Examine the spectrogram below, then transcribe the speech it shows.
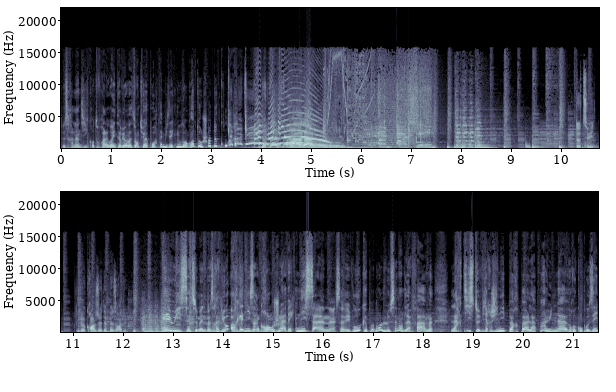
Ce sera lundi quand on fera la grande interview. En attendant, tu vas pouvoir t'amuser avec nous dans le Grand Show de quoi? Voilà. Tout de suite, le grand jeu de Buzz Radio. Et oui, cette semaine Buzz Radio organise un grand jeu avec Nissan. Savez-vous que pendant le Salon de la Femme, l'artiste Virginie Purple a peint une œuvre composée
